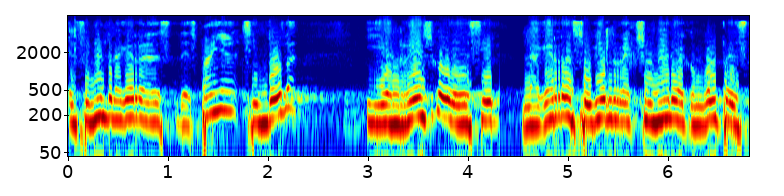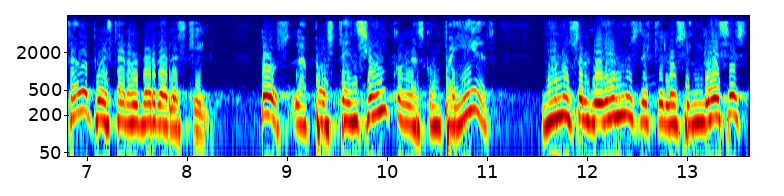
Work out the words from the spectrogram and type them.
el final de la guerra de España, sin duda, y el riesgo de decir la guerra civil reaccionaria con golpe de Estado puede estar al borde de la esquina. Dos, la postensión con las compañías. No nos olvidemos de que los ingleses,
